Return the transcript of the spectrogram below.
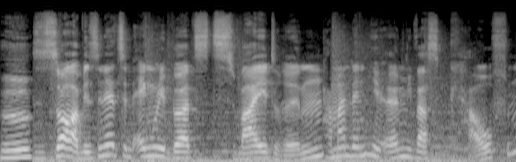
So, wir sind jetzt in Angry Birds 2 drin. Kann man denn hier irgendwie was kaufen?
